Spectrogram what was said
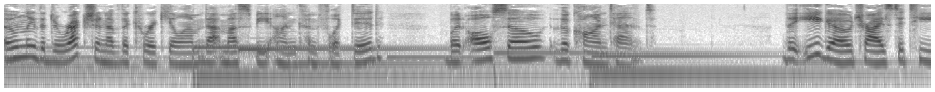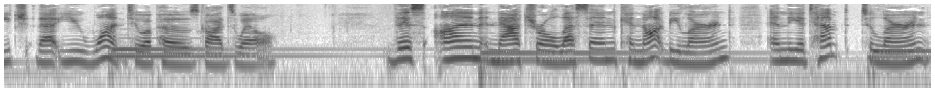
only the direction of the curriculum that must be unconflicted, but also the content. The ego tries to teach that you want to oppose God's will. This unnatural lesson cannot be learned, and the attempt to learn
